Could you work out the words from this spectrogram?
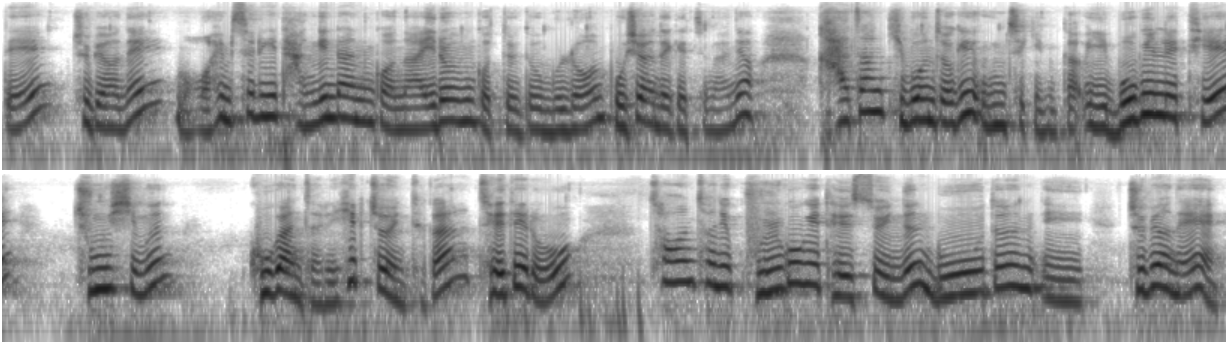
네, 주변에 뭐 햄스트링이 당긴다는 거나 이런 것들도 물론 보셔야 되겠지만요. 가장 기본적인 움직임, 그러니까 이 mobility의 중심은 고관절의 hip joint가 제대로 천천히 굴곡이 될 수 있는 모든 이 주변에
